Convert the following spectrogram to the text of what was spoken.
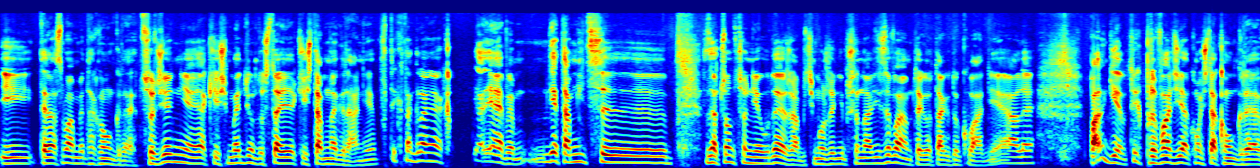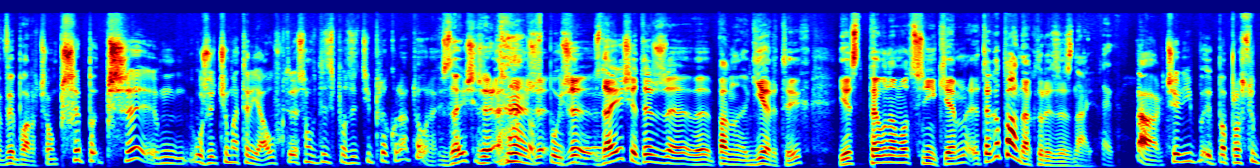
I teraz mamy taką grę. Codziennie jakieś medium dostaje jakieś tam nagranie. W tych nagraniach, ja nie wiem, mnie tam nic y, znacząco nie uderza. Być może nie przeanalizowałem tego tak dokładnie, ale pan Giertych prowadzi jakąś taką grę wyborczą przy, przy użyciu materiałów, które są w dyspozycji prokuratury. Zdaje się, że, to że, spójrzmy. że, zdaje się też, że e, pan Giertych jest pełnomocnikiem tego pana, który zeznaje. Tak. Tak, czyli po prostu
